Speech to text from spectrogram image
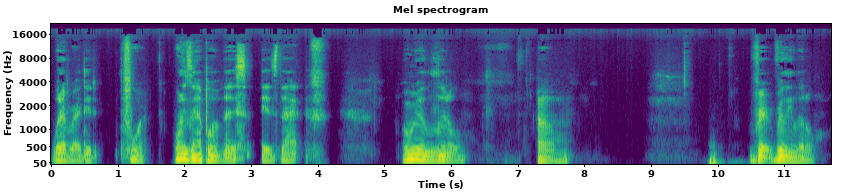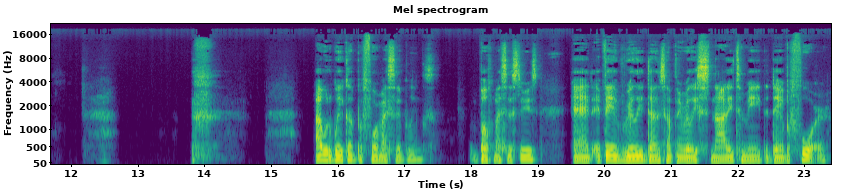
whatever I did before. One example of this is that when we were little, um, re- really little, I would wake up before my siblings, both my sisters, and if they had really done something really snotty to me the day before,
